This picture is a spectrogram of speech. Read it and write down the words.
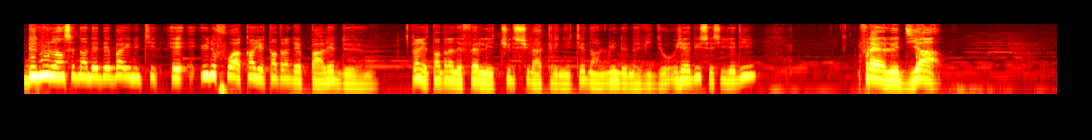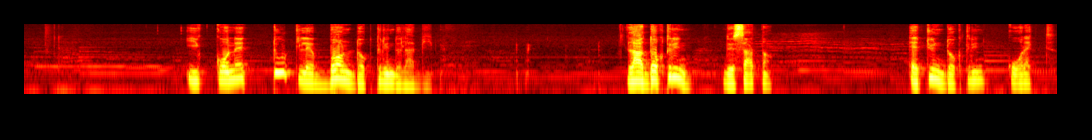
de nous lancer dans des débats inutiles. Et une fois, quand j'étais en train de parler de... Quand j'étais en train de faire l'étude sur la Trinité dans l'une de mes vidéos, j'ai dit ceci, j'ai dit, frère, le diable, il connaît toutes les bonnes doctrines de la Bible. La doctrine de Satan est une doctrine correcte.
